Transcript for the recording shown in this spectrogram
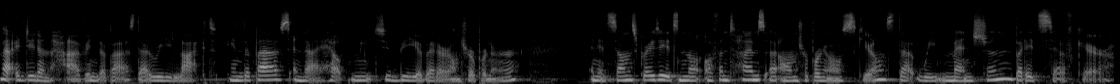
that I didn't have in the past, that I really lacked in the past, and that helped me to be a better entrepreneur. And it sounds crazy, it's not oftentimes an entrepreneurial skills that we mention, but it's self care.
